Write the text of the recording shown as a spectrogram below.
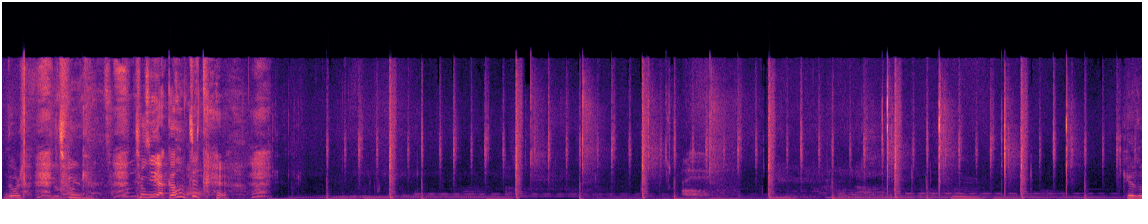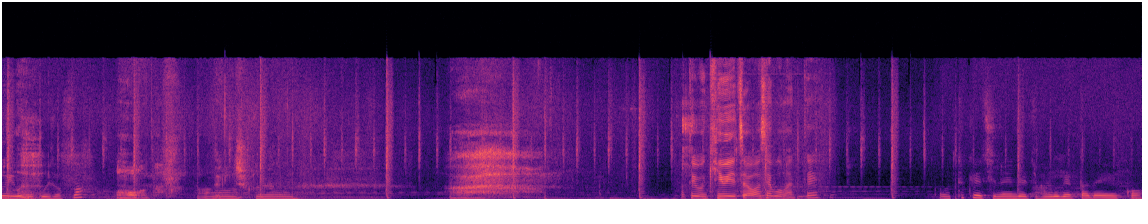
놀라 종규 종규 약간 흠칫해. 계속 이거 먹고 있었어? 어 나. 아 맥주. 그래. 어떻게 보면 기회죠 세범한테. 어떻게 진행될지 모르겠다 내일 거.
